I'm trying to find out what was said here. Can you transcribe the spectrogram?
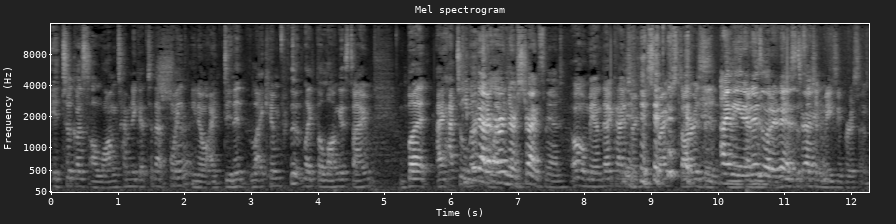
it took us a long time to get to that Sure. point. You know, I didn't like him for the, like the longest time, but I had to learn. People got to like earn their stripes, man. Oh man, that guy's are just striped stars and. I mean, and it is what it is, He's such an amazing person,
